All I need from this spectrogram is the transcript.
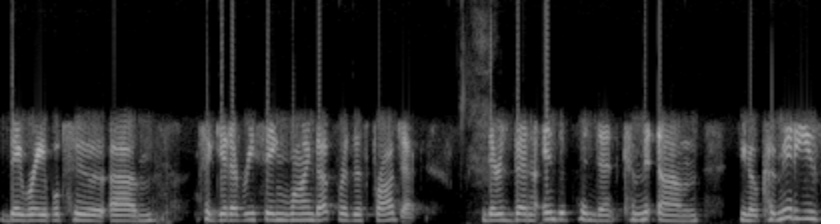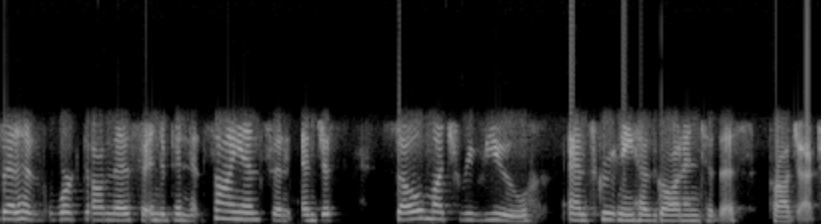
they were able to um, to get everything lined up for this project. There's been independent commi- um, you know committees that have worked on this, independent science, and and just so much review and scrutiny has gone into this project.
